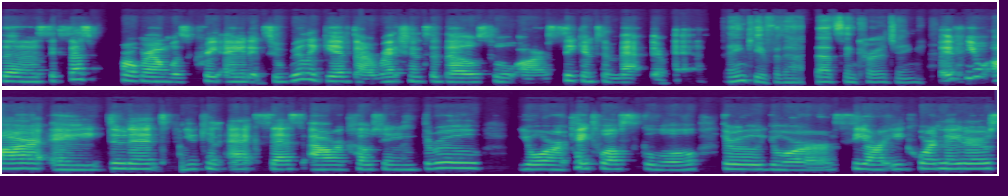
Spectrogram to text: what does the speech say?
The Success Program was created to really give direction to those who are seeking to map their path. Thank you for that. That's encouraging. If you are a student, you can access our coaching through your K 12 school, through your CRE coordinators.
